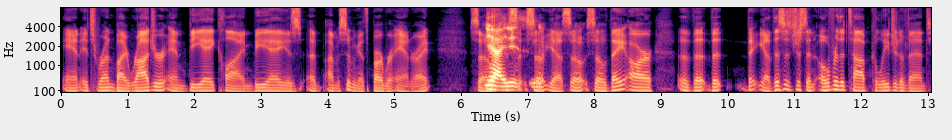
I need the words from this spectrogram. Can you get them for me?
and it's run by Roger and B. A. Klein. B. A. is uh, I'm assuming that's Barbara Ann, right? So Yeah, it so- So, yeah, so so they are uh, the the they, yeah, this is just an over the top collegiate event.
